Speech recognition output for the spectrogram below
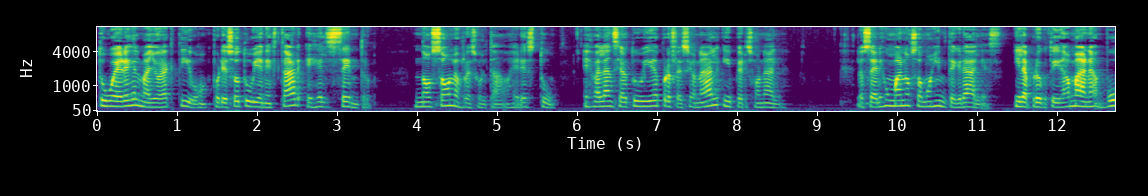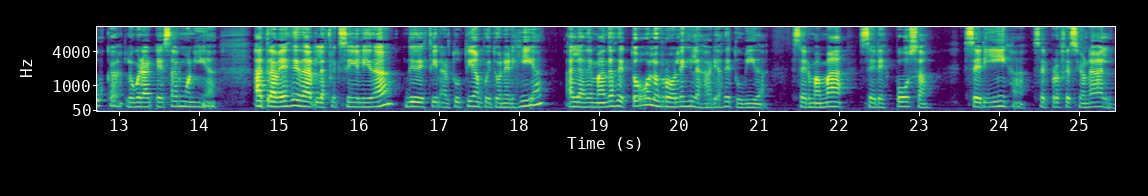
Tú eres el mayor activo, por eso tu bienestar es el centro, no son los resultados, eres tú. Es balancear tu vida profesional y personal. Los seres humanos somos integrales y la productividad humana busca lograr esa armonía a través de dar la flexibilidad de destinar tu tiempo y tu energía a las demandas de todos los roles y las áreas de tu vida, ser mamá, ser esposa, ser hija, ser profesional.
